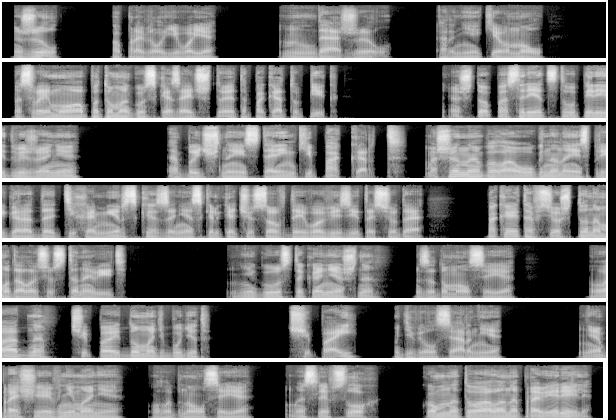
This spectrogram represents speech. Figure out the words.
«Жил», — поправил его я. «Да, жил», — Арния кивнул. «По своему опыту могу сказать, что это пока тупик». «А что по средству передвижения?» Обычный старенький Паккарт. Машина была угнана из пригорода Тихомирска за несколько часов до его визита сюда. Пока это все, что нам удалось установить. «Не густо, конечно», — задумался я. «Ладно, Чапай думать будет». «Чапай?» — удивился Арне. «Не обращай внимания», — улыбнулся я. Мысли вслух. «Комнату Алана проверили?»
